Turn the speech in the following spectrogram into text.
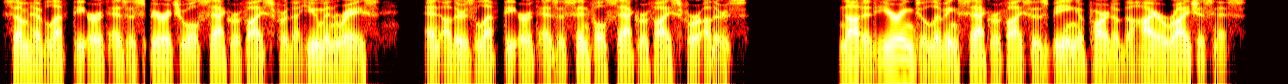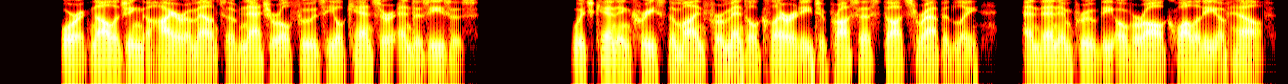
some have left the earth as a spiritual sacrifice for the human race, and others left the earth as a sinful sacrifice for others not adhering to living sacrifices being a part of the higher righteousness. Or acknowledging the higher amounts of natural foods heal cancer and diseases. Which can increase the mind for mental clarity to process thoughts rapidly, and then improve the overall quality of health.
